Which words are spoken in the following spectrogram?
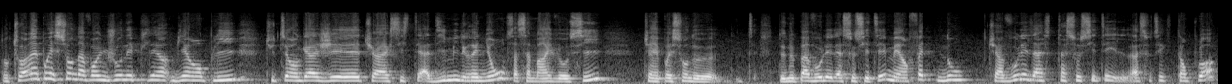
Donc tu as l'impression d'avoir une journée bien remplie, tu t'es engagé, tu as assisté à 10 000 réunions, ça, ça m'arrive aussi. Tu as l'impression de, ne pas voler la société, mais en fait, non. Tu as volé ta société, la société qui t'emploie,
